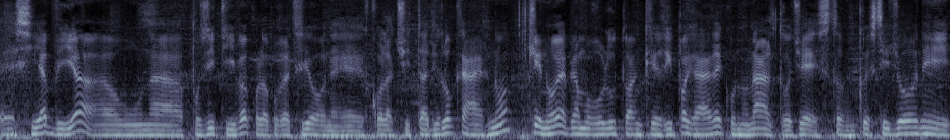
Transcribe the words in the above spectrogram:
eh, si avvia una positiva collaborazione con la città di Locarno che noi abbiamo voluto anche ripagare con un altro gesto. In questi giorni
